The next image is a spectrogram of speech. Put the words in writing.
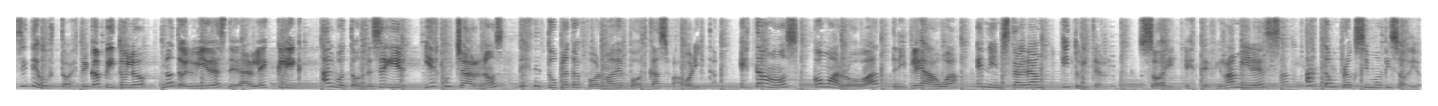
Si te gustó este capítulo, no te olvides de darle clic al botón de seguir y escucharnos desde tu plataforma de podcast favorita. Estamos como arroba triple agua en Instagram y Twitter. Soy Estefi Ramírez. Hasta un próximo episodio.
